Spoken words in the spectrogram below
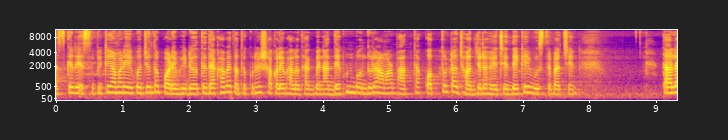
আজকের রেসিপিটি আমার এই পর্যন্ত। পরে ভিডিওতে দেখাবে। ততক্ষণে সকলে ভালো থাকবেন। আর দেখুন বন্ধুরা, আমার ভাতটা কতটা ঝরঝরে হয়েছে, দেখেই বুঝতে পারছেন। তাহলে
